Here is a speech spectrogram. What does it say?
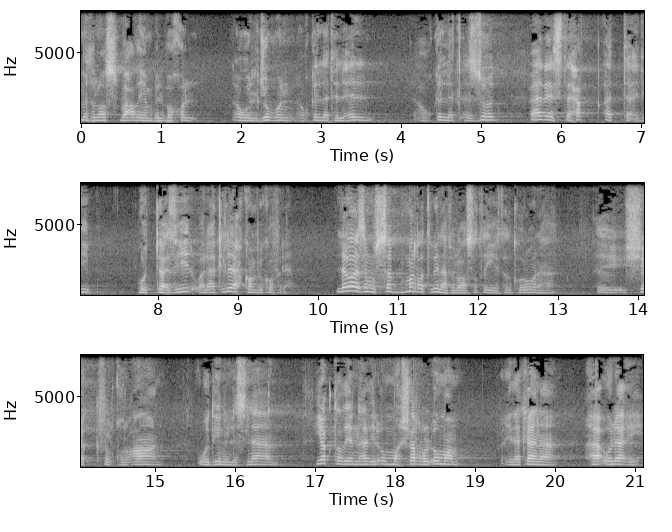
مثل وصف بعضهم بالبخل أو الجبن أو قلة العلم أو قلة الزهد فهذا يستحق التأديب والتعزير ولكن لا يحكم بكفره. لوازم السب مرت بنا في الواسطية تذكرونها الشك في القرآن ودين الإسلام. يقتضي أن هذه الأمة شر الأمم. إذا كان هؤلاء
